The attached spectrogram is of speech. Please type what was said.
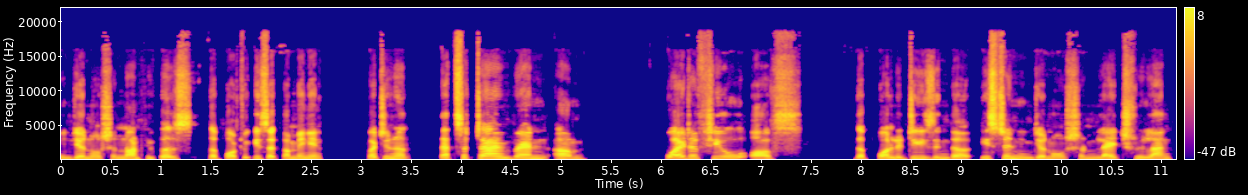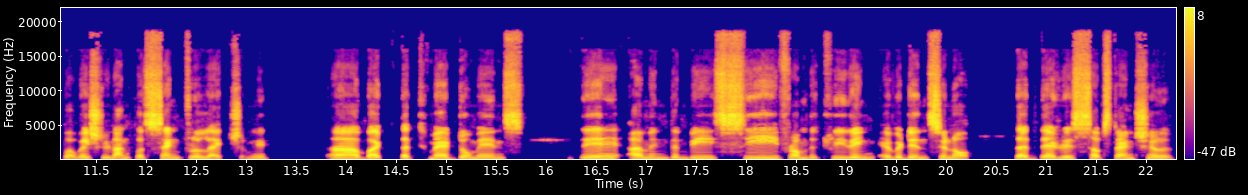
Indian Ocean, not because the Portuguese are coming in, but, you know, that's a time when um, quite a few of the polities in the Eastern Indian Ocean, like Sri Lanka, well, Sri Lanka's central actually, uh, but the Khmer domains, they, I mean, then we see from the clearing evidence, you know, that there is substantial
